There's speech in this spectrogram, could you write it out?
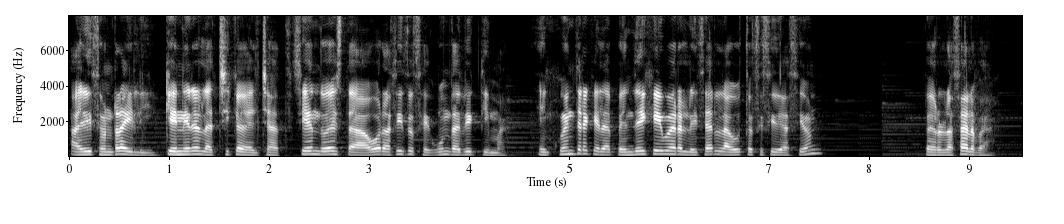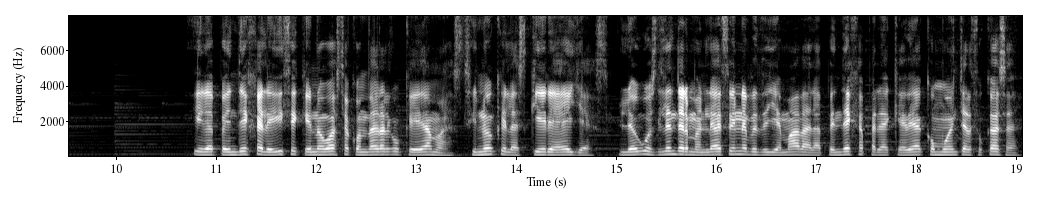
Alison Riley, quien era la chica del chat, siendo esta ahora así su segunda víctima. Encuentra que la pendeja iba a realizar la autosuicidación, pero la salva. Y la pendeja le dice que no basta con dar algo que amas, sino que las quiere a ellas. Luego Slenderman le hace una videollamada a la pendeja para que vea cómo entra a su casa.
